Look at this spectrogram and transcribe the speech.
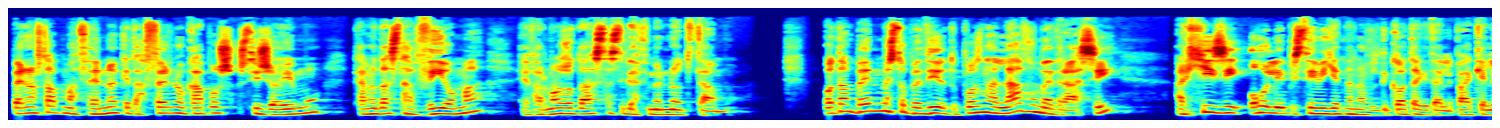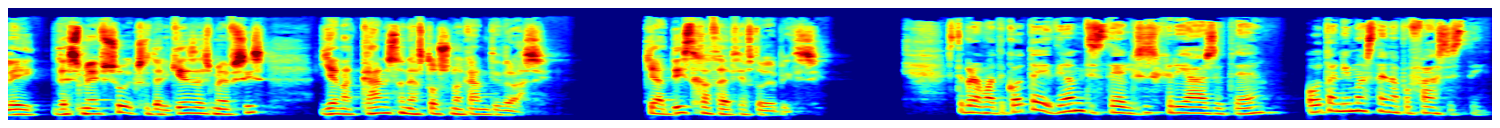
παίρνω αυτά που μαθαίνω και τα φέρνω κάπως στη ζωή μου, κάνοντας τα βίωμα, εφαρμόζοντάς τα στην καθημερινότητά μου. Όταν μπαίνουμε στο πεδίο του πώς να λάβουμε δράση, αρχίζει όλη η επιστήμη για την αναβλητικότητα κτλ. Και, και λέει δεσμεύσου, εξωτερικές δεσμεύσεις, για να κάνεις τον εαυτό σου να κάνει τη δράση. Και αντίστοιχα θα έρθει η αυτοπεποίθηση. Στην πραγματικότητα, η δύναμη της θέλησης χρειάζεται όταν είμαστε αναποφάσιστοι.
